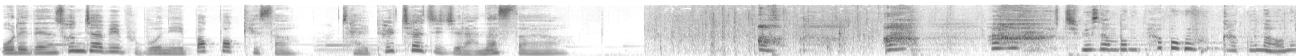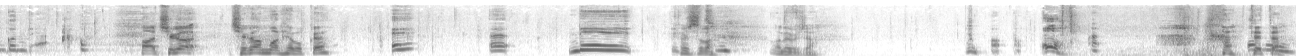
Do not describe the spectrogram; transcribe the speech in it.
오래된 손잡이 부분이 뻑뻑해서 잘 펼쳐지질 않았어요. 아, 아, 아, 집에서 한번 펴보고 갖고 나오는 건데. 아, 아 제가 제가 한번 해볼까요? 에? 아, 네. 벌써 봐. 어디 보자. 어, 어. 됐다. 어머.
